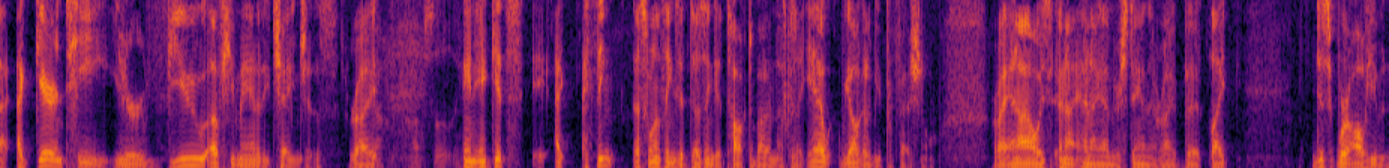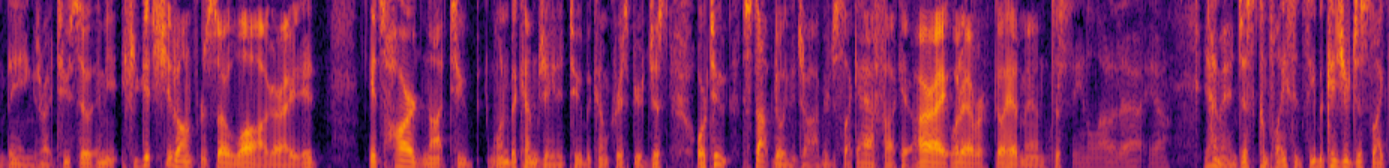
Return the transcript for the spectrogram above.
I, I guarantee your view of humanity changes, right? Yeah, absolutely. And it gets, I, I think that's one of the things that doesn't get talked about enough because, like, yeah, we all got to be professional, right? And I always, and I, and I understand that, right? But like, just we're all human beings, right? Too. So I mean, if you get shit on for so long, all right, it it's hard not to one become jaded, two become crispy, or just or two stop doing the job. You're just like ah fuck it, all right, whatever, go ahead, man. We're just seeing a lot of that, yeah. Yeah, man, just complacency because you're just like,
